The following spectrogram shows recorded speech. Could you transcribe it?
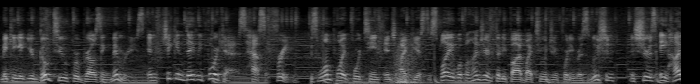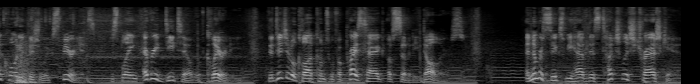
making it your go-to for browsing memories and checking daily forecasts hassle-free. This 1.14-inch IPS display with 135 by 240 resolution ensures a high-quality visual experience, displaying every detail with clarity. The digital clock comes with a price tag of $70. At number 6 we have this touchless trash can.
